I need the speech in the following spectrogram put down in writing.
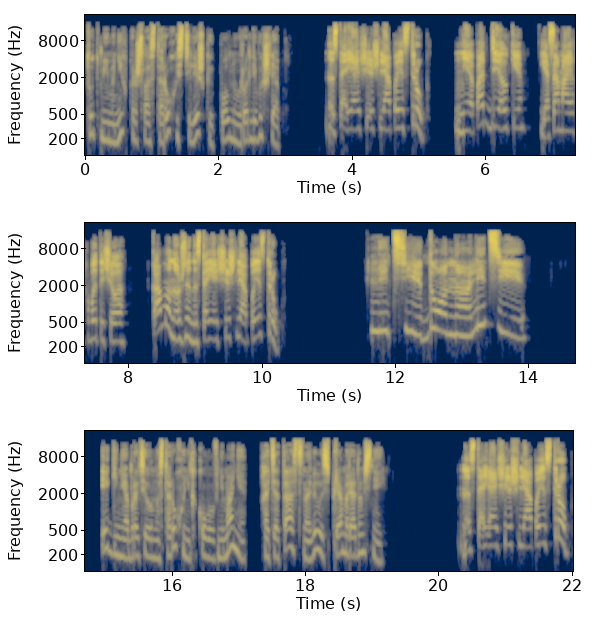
Тут мимо них прошла старуха с тележкой, полной уродливых шляп. «Настоящая шляпа из труб. Не подделки. Я сама их вытащила. Кому нужны настоящие шляпы из труб?» «Лети, Донна, лети!» Эгги не обратила на старуху никакого внимания, хотя та остановилась прямо рядом с ней. «Настоящая шляпа из труб!»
